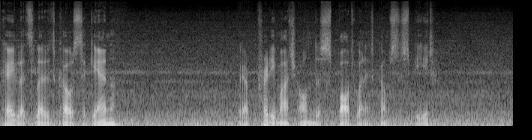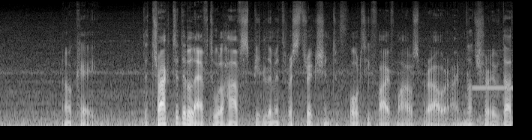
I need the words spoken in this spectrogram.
Okay, let's let it coast again. We are pretty much on the spot when it comes to speed. Okay, the track to the left will have speed limit restriction to 45 miles per hour. I'm not sure if that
